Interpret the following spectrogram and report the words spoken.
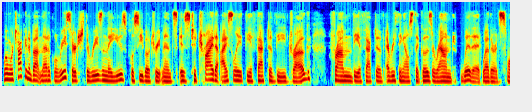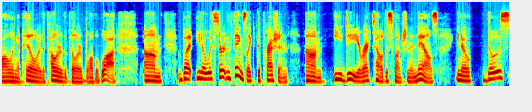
when we're talking about medical research, the reason they use placebo treatments is to try to isolate the effect of the drug from the effect of everything else that goes around with it, whether it's swallowing a pill or the color of the pill or blah, blah, blah. Um, but, you know, with certain things like depression, um, ED, erectile dysfunction in males, you know, those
